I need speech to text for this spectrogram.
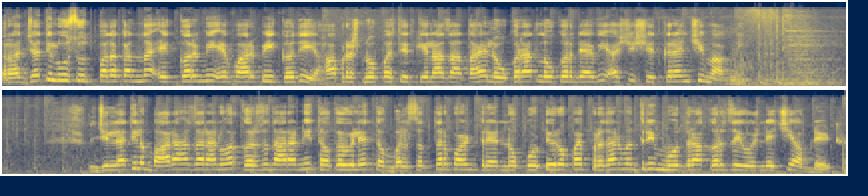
राज्यातील ऊस उत्पादकांना एकरमी एफ आर पी कधी? हा प्रश्न उपस्थित केला जात आहे. लवकरात लवकर द्यावी अशी शेतकऱ्यांची मागणी. जिल्ह्यातील बारा हजारांवर कर्जदारांनी थकविले तब्बल सत्तर पॉईंट त्र्याण्णव कोटी रुपये प्रधानमंत्री मुद्रा कर्ज योजनेची अपडेट.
